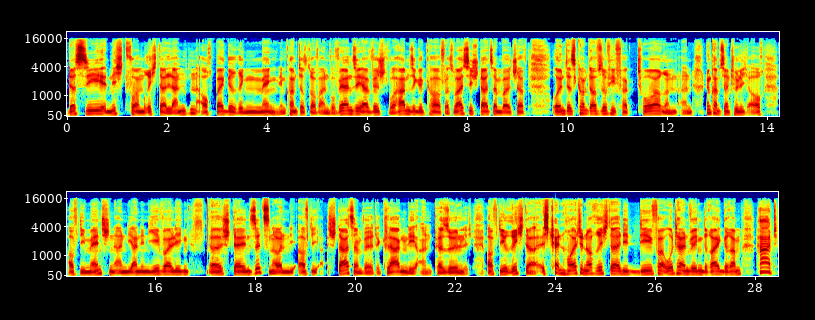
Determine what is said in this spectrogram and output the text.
dass sie nicht vorm Richter landen, auch bei geringen Mengen. Dann kommt es darauf an, wo werden sie erwischt, wo haben sie gekauft, was weiß die Staatsanwaltschaft. Und es kommt auf so viele Faktoren an. Dann kommt es natürlich auch auf die Menschen an, die an den jeweiligen äh, Stellen sitzen. Auf die Staatsanwälte klagen die an, persönlich. Auf die Richter. Ich kenne heute noch Richter, die, die verurteilen wegen drei Gramm hart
